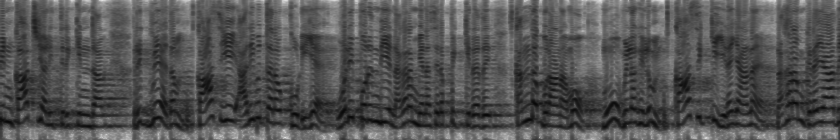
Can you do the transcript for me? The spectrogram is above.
பின் காட்சி அளித்திருக்கின்றார். ரிக்வேதம் காசியை அறிவு தரக்கூடிய ஒளி பொருந்திய நகரம் என சிறப்பிக்கிறது. ஸ்கந்த புராணமோ மூ உலகிலும் காசிக்கு இணையான நகரம் கிடையாது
